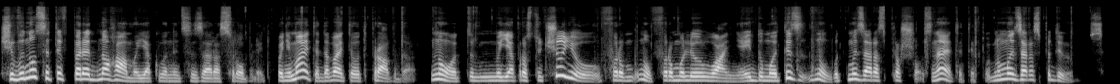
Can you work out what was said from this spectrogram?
чи виносити вперед ногами, як вони це зараз роблять. Понімаєте? Давайте, от правда. Ну от я просто чую форм, ну, формулювання і думаю, ти ну, от ми зараз про що? Знаєте, типу, ну ми зараз подивимося.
